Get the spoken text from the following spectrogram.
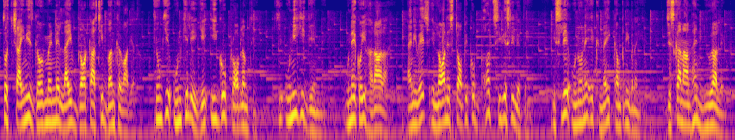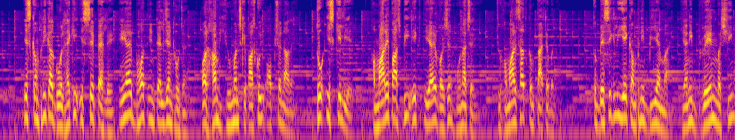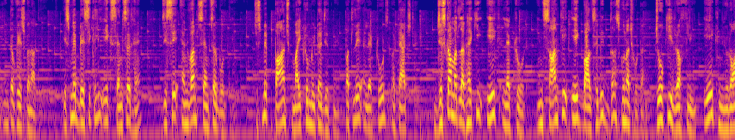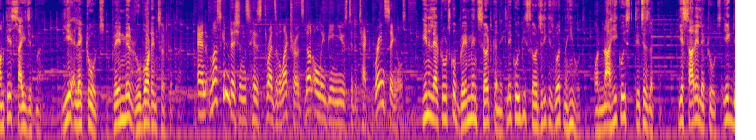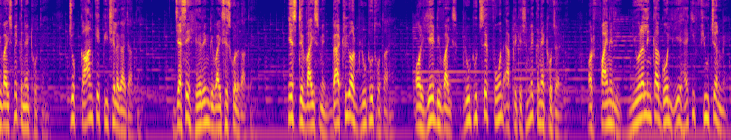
तो चाइनीज़ गवर्नमेंट ने लाइव ब्रॉडकास्ट ही बंद करवा दिया था। क्योंकि उनके लिए ये ईगो प्रॉब्लम थी कि उन्हीं की गेम में उन्हें कोई हरा रहा है। एनीवेज इलॉन इस टॉपिक को बहुत सीरियसली लेते हैं। इसलिए उन्होंने एक नई कंपनी बनाई है, जिसका नाम है न्यूरालिंक इस कंपनी का गोल है कि इससे पहले एआई बहुत इंटेलिजेंट हो जाए और हम ह्यूमंस के पास कोई ऑप्शन आ रहे। हैं तो इसके लिए हमारे पास भी एक एआई वर्जन होना चाहिए, जो हमारे साथ कंपैटिबल हो। तो बेसिकली ये कंपनी बीएमआई यानी ब्रेन मशीन इंटरफेस बनाती है। इसमें बेसिकली एक सेंसर है जिसे एन सेंसर बोलते हैं जिसमें पाँच माइक्रोमीटर जितने पतले इलेक्ट्रोड्स अटैच्ड है जिसका मतलब है कि एक इलेक्ट्रोड इंसान के एक बाल से भी दस गुना छोटा है जो कि रफली एक न्यूरॉन के साइज़ जितना है। ये इलेक्ट्रोड्स ब्रेन में रोबोट इंसर्ट करता है। And Musk envisions his threads of electrodes not only being used to detect brain signals. इन इलेक्ट्रोड्स को ब्रेन में इंसर्ट करने के लिए कोई भी सर्जरी की ज़रूरत नहीं होती और ना ही कोई स्टिचेस लगते हैं। ये सारे इलेक्ट्रोड्स एक डिवाइस में कनेक्ट होते हैं जो कान के पीछे लगाए जाते हैं। जैसे हेयरिंग डिवाइसेस को लगाते हैं। इस डिवाइस में बैटरी और ब्लूटूथ होता है और ये डिवाइस ब्लूटूथ से फ़ोन एप्लीकेशन में कनेक्ट हो जाएगा। और फाइनली न्यूरलिंक का गोल ये है कि फ्यूचर में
